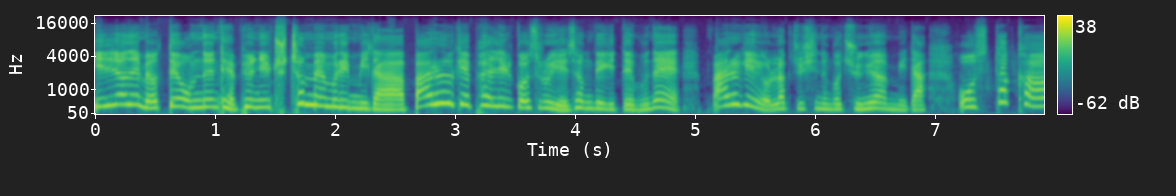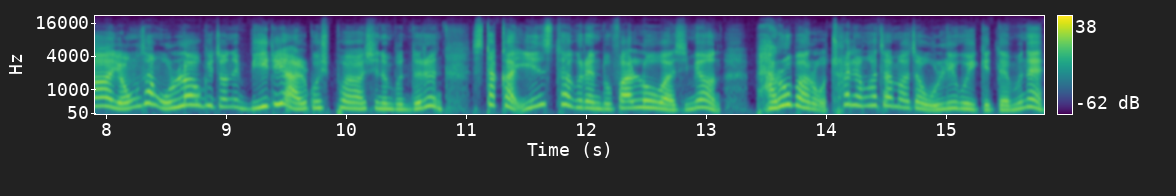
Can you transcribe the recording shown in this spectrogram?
1년에 몇 대 없는 대표님 추천 매물입니다. 빠르게 팔릴 것으로 예상되기 때문에 빠르게 연락 주시는 거 중요합니다. 어, 스타카 영상 올라오기 전에 미리 알고 싶어요 하시는 분들은 스타카 인스타그램도 팔로우 하시면 바로바로 촬영하자마자 올리고 있기 때문에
